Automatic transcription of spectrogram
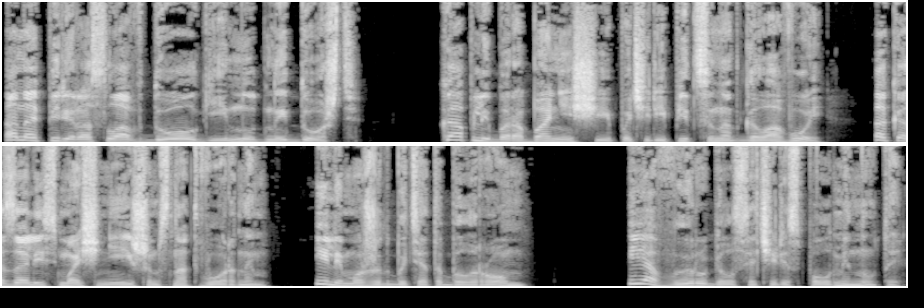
она переросла в долгий, нудный дождь. Капли, барабанящие по черепице над головой, оказались мощнейшим снотворным. Или, может быть, это был ром? Я вырубился через полминуты.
